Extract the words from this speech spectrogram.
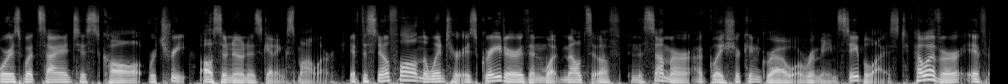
or is what scientists call retreat, also known as getting smaller. If the snowfall in the winter is greater than what melts off in the summer, a glacier can grow or remain stabilized. However, if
